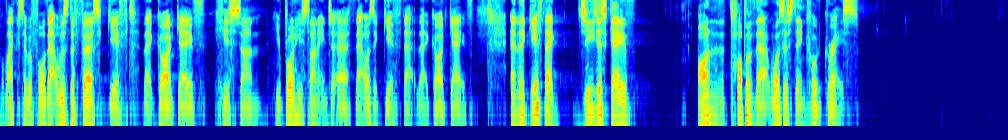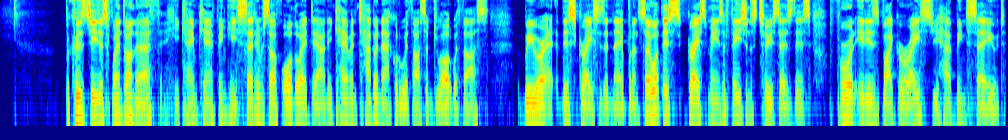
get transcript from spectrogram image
like I said before, that was the first gift that God gave his son. He brought his son into earth. That was a gift that, that God gave. And the gift that Jesus gave on the top of that was this thing called grace because Jesus went on earth, he came camping, he set himself all the way down, he came and tabernacled with us and dwelt with us. We were this grace is enabled. And so what this grace means, Ephesians 2 says this, for it is by grace you have been saved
